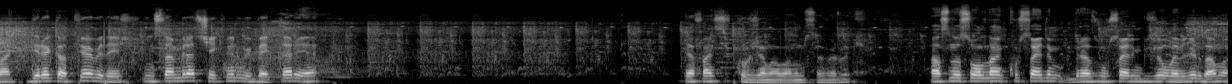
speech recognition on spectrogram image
Bak direkt atıyor bir de insan biraz çekinir bir bekler ya. Defansif kuracağım havanı bu seferlik. Aslında soldan kursaydım biraz vursaydım güzel olabilirdi ama.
